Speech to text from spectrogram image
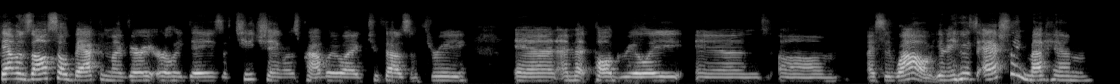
that was also back in my very early days of teaching. It was probably like 2003 and I met Paul Grilley, and um, I said, "Wow!" You know, he was actually met him.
